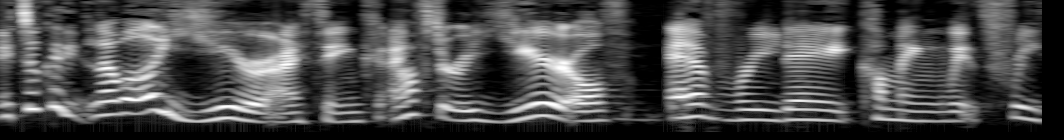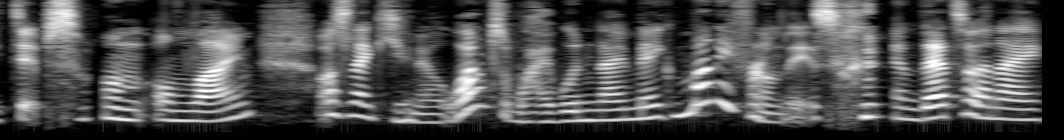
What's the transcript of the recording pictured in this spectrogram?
It took a, well, a year, I think. After a year of every day coming with free tips on online, I was like, you know what? Why wouldn't I make money from this? and that's when I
